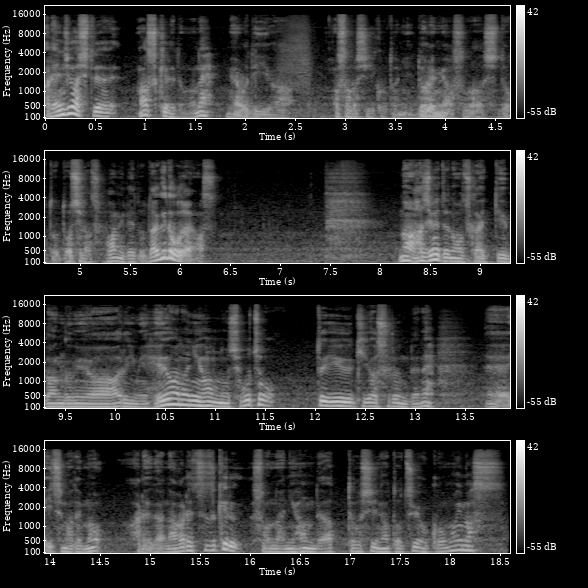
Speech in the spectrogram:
アレンジはしてますけれどもねメロディーは恐ろしいことにドレミファソラシドとドシラソファミレドだけでございます。まあ初めてのお使いっていう番組はある意味平和な日本の象徴という気がするんでね、えー、いつまでもあれが流れ続けるそんな日本であってほしいなと強く思います。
